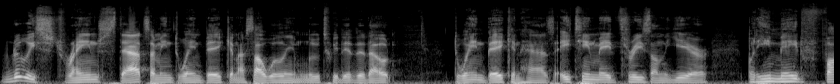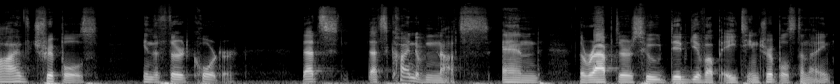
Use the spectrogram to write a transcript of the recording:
really strange stats. I mean, Dwayne Bacon, I saw William Lou tweeted it out. Dwayne Bacon has 18 made threes on the year, but he made five triples in the third quarter. That's that's kind of nuts. And the Raptors, who did give up 18 triples tonight,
